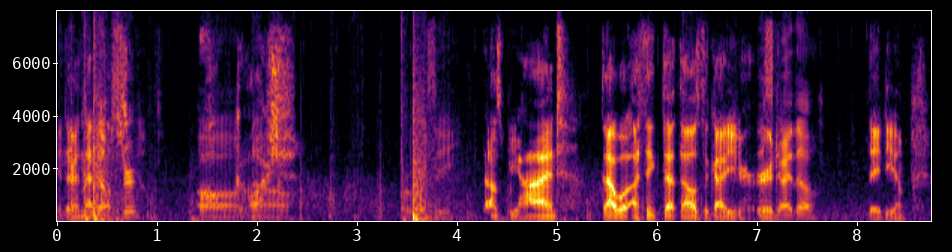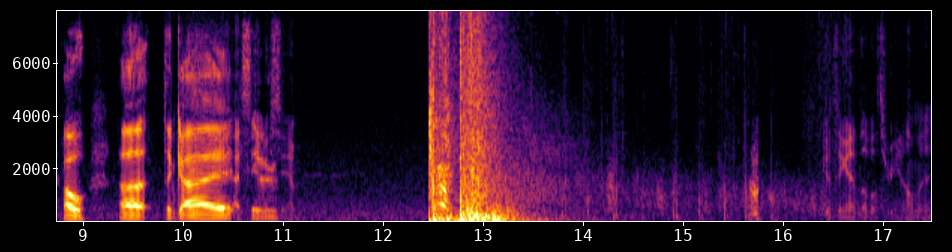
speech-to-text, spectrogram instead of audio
In They're in that that dumpster? Oh, gosh. no. Where was he? That was behind. That was I think that that was the guy you This heard. guy though? Stadium. Oh, uh, the guy. Yeah, I see him. I see him. Good thing I had level three helmet.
